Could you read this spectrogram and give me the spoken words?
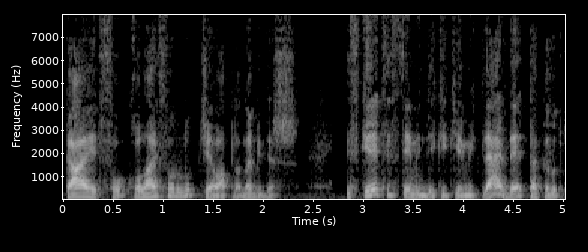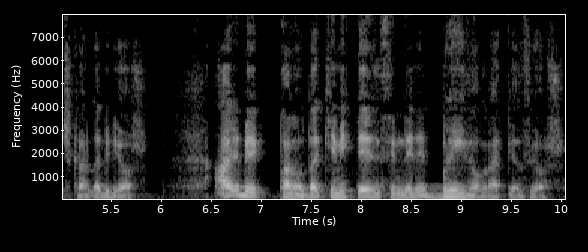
gayet kolay sorulup cevaplanabilir. İskelet sistemindeki kemikler de takılıp çıkarılabiliyor. Ayrı bir panoda kemiklerin isimleri Braille olarak yazıyor.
